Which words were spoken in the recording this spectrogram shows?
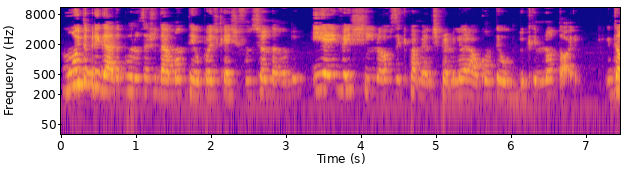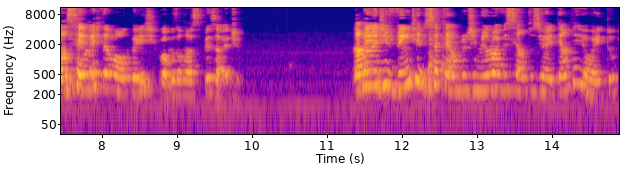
Muito obrigada por nos ajudar a manter o podcast funcionando e a investir em novos equipamentos para melhorar o conteúdo do crime notório. Então, sem mais delongas, vamos ao nosso episódio. Na manhã de 20 de setembro de 1988,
